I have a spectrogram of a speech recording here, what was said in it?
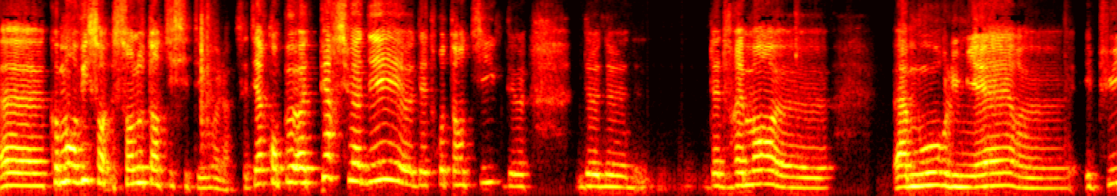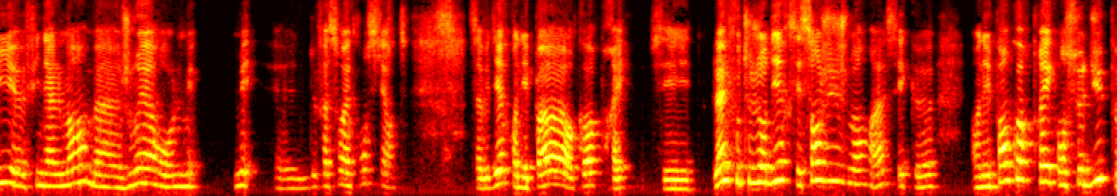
euh, comment on vit son, authenticité, voilà. C'est-à-dire qu'on peut être persuadé d'être authentique, de, d'être vraiment amour, lumière, et puis finalement, ben, jouer un rôle, mais de façon inconsciente. Ça veut dire qu'on n'est pas encore prêt. Là, il faut toujours dire que c'est sans jugement. Hein. c'est que on n'est pas encore prêt, qu'on se dupe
